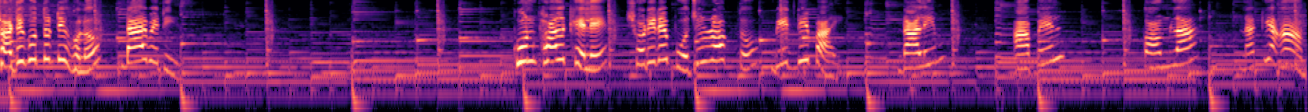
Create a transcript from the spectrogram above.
সঠিক উত্তরটি হলো ডায়াবেটিস। কোন ফল খেলে শরীরে প্রচুর রক্ত বৃদ্ধি পায়? ডালিম, আপেল, কমলা নাকি আম?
